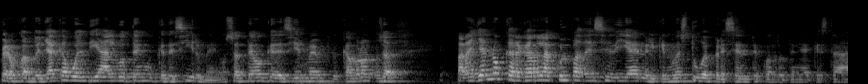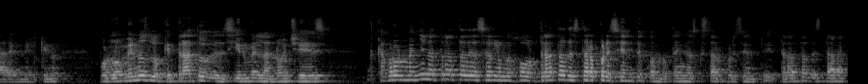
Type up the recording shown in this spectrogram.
pero cuando ya acabó el día algo tengo que decirme, o sea, tengo que decirme, cabrón, o sea, para ya no cargar la culpa de ese día en el que no estuve presente cuando tenía que estar, en el que no, por lo menos lo que trato de decirme en la noche es, cabrón, mañana trata de hacerlo mejor, trata de estar presente cuando tengas que estar presente, trata de estar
